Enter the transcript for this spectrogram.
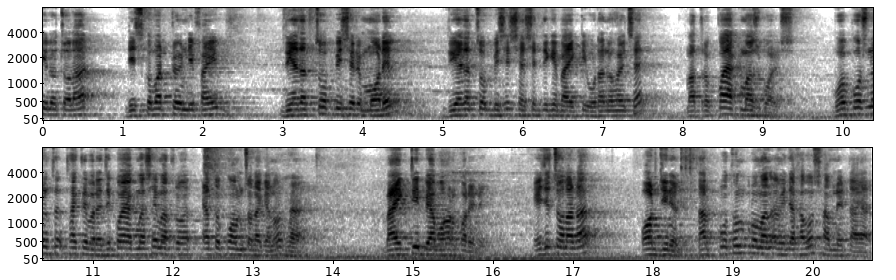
কিলো চলা ডিসকভার টোয়েন্টি ফাইভ দুই হাজার চব্বিশের মডেল দুই হাজার চব্বিশের শেষের দিকে বাইকটি ওঠানো হয়েছে, মাত্র কয়েক মাস বয়স। প্রশ্ন থাকতে পারে যে কয়েক মাসে মাত্র এত কম চলা কেন? হ্যাঁ বাইকটি ব্যবহার করে নেই। এই যে চলাটা অরিজিনাল, তার প্রথম প্রমাণ আমি দেখাবো সামনের টায়ার।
